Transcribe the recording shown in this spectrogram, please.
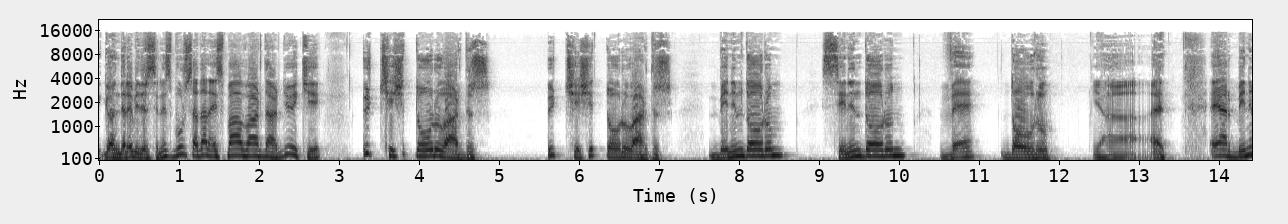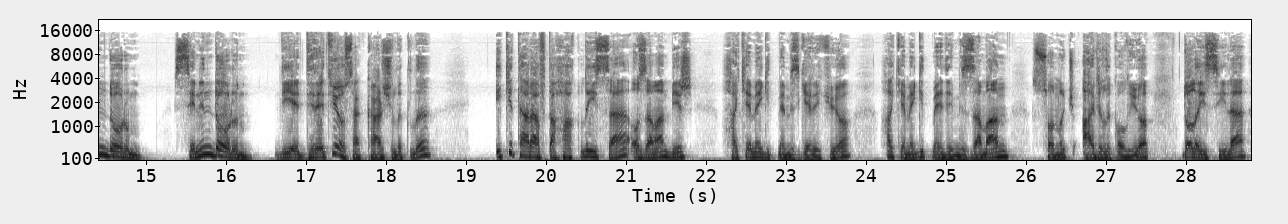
gönderebilirsiniz. Bursa'dan Esma Vardar diyor ki üç çeşit doğru vardır. Üç çeşit doğru vardır. Benim doğrum, senin doğrun ve doğru. Ya evet. Eğer benim doğrum, senin doğrun diye diretiyorsak karşılıklı iki tarafta haklıysa o zaman bir hakeme gitmemiz gerekiyor. Hakeme gitmediğimiz zaman sonuç ayrılık oluyor. Dolayısıyla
